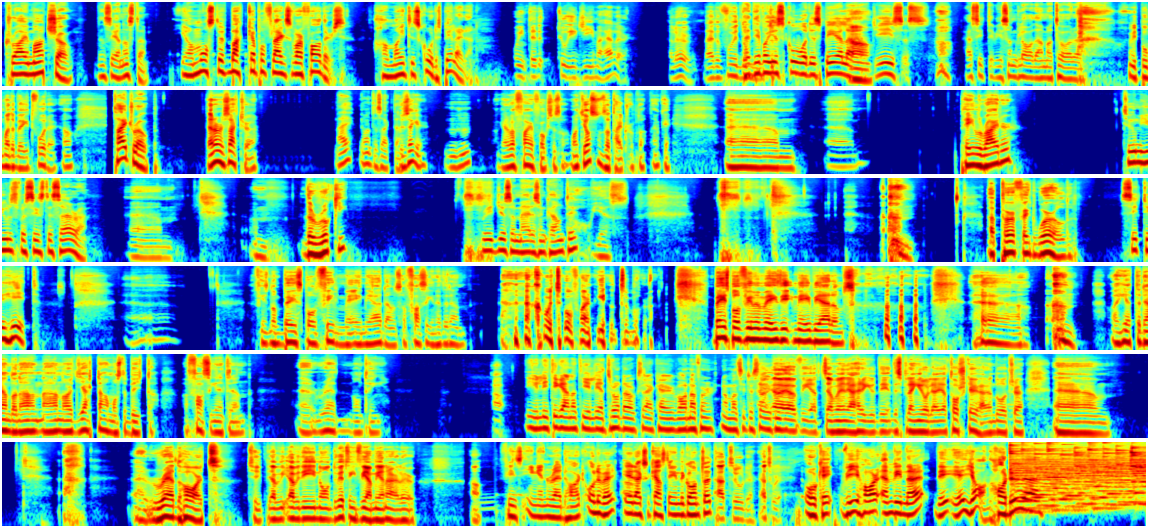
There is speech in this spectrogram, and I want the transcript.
Cry Macho, den senaste. Jag måste backa på Flags of Our Fathers. Han var inte skådespelare i den. Och inte to Ijima heller. Eller hur? Nej, då får vi, då, Nej, det var ju skådespelare. Ja. Jesus. Här sitter vi som glada amatörer. Vi bommade bägge två där. Ja. Tightrope. Den har du sagt tror jag. Nej, jag har inte sagt Är det. du säker? Mhm. Okej, det var Firefox du sa. Var inte jag som sa tightrope då? Okej. Ehm, ehm, Pale Rider. Two Mules for Sister Sarah. Ehm, um, The Rookie. Bridges of Madison County. Oh yes. A Perfect World. City Heat. Eh, Det finns någon baseballfilm med Amy Adams. Vad fasiken heter den? Jag kommer inte ihåg vad den heter bara. Baseballfilmen med, med Amy Adams. Eh, vad heter den då när han, när han har ett hjärta han måste byta? Vad fasiken heter den? Eh, Red någonting. Det är ju lite grann att ge ledtrådar också där kan jag ju varna för när man sitter och Ja, säger ja, jag vet. Ja, men, ja, herregud, det, det spelar ingen roll. Jag, jag torskar ju här ändå tror jag. Ehm, eh, Red Heart. Typ. Jag, jag, det är någon, du vet vilken jag menar, eller hur? finns ingen Red Heart. Oliver, är det dags att kasta in the gauntlet? Jag tror det. Jag tror det. Okej, vi har en vinnare. Det är Jan. Har du, eh,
